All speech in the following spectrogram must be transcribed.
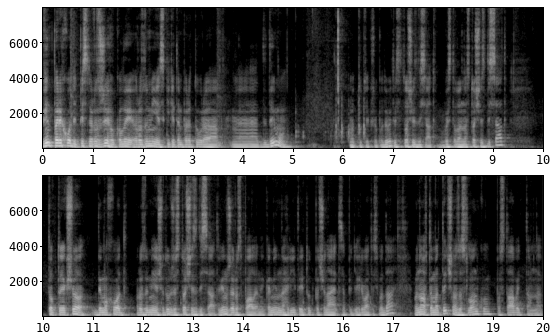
він переходить після розжигу, коли розуміє, скільки температура е, диму. От тут, якщо подивитись, 160. Виставлено на 160. Тобто, якщо димоход розуміє, що тут вже 160, він вже розпалений, камін нагрітий, тут починається підігріватись вода, воно автоматично заслонку поставить там на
